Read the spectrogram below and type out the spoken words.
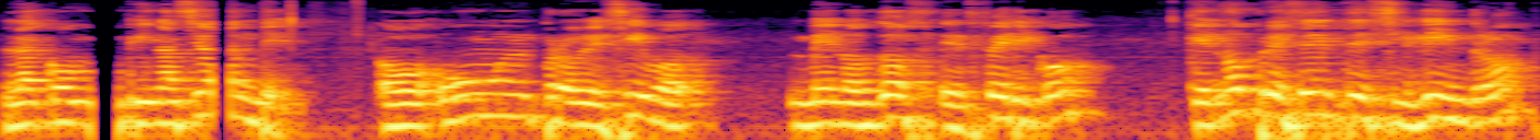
la combinación de o un progresivo menos 2 esférico que no presente cilindro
